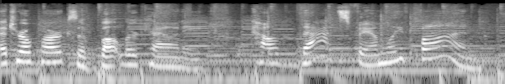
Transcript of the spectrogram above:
Metro Parks of Butler County. Now that's family fun.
